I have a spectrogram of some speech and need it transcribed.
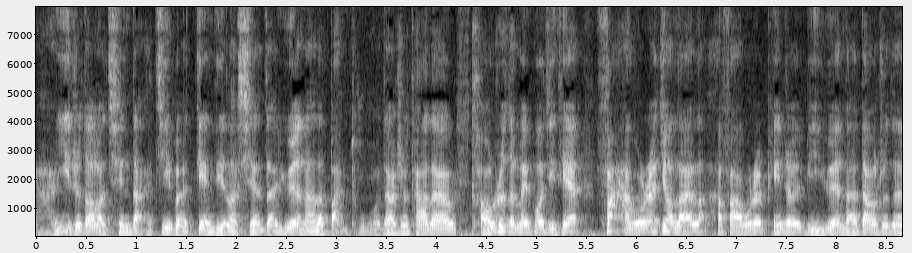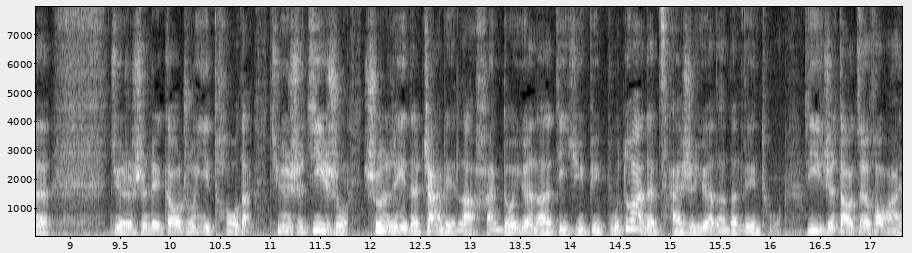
啊，一直到了清代，基本奠定了现在越南的版图。但是，他的好日子没过几天，法国人就来了啊！法国人凭着比越南当时的军事实力高出一头的军事技术，顺利的占领了很多越南的地区，并不断的蚕食越南的领土，一直到最后啊，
